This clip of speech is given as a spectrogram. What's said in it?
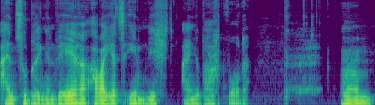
einzubringen wäre, aber jetzt eben nicht eingebracht wurde. Ähm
